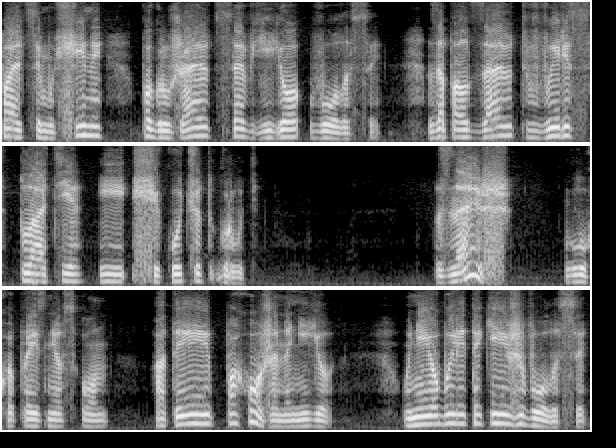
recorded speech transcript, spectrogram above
пальцы мужчины погружаются в ее волосы, заползают в вырез платья и щекочут грудь. «Знаешь», — глухо произнес он, — «а ты похожа на нее. У нее были такие же волосы,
